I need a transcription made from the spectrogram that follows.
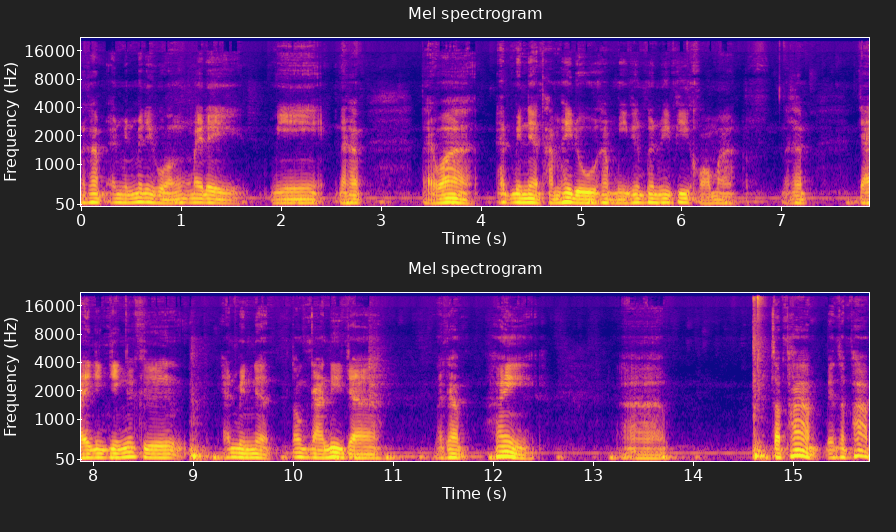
นะครับแอดมินไม่ได้หวงไม่ได้มีนะครับ แต่ว่าแอดมินเนี่ยทำให้ดูครับมีเพื่อนเพื่อนพี่ๆขอมานะครับใจจริงๆก็คือแอดมินเนี่ยต้องการที่จะนะครับให้อ่าสภาพเป็นสภาพ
